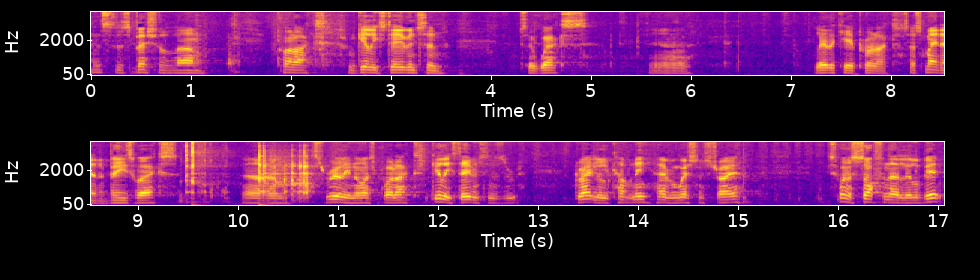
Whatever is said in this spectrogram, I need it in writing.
This is a special um, product from Gilly Stevenson. It's a wax uh, leather care product. So it's made out of beeswax. Um, it's a really nice product. Gilly Stevenson's a great little company over in Western Australia. Just want to soften that a little bit.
